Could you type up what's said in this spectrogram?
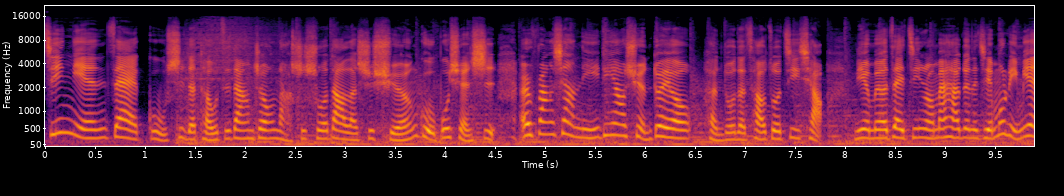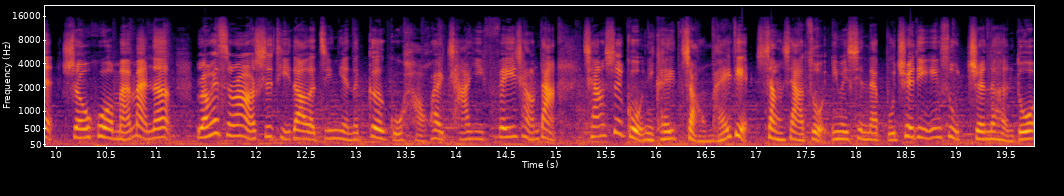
今年在股市的投资当中，老师说到了是选股不选市，而方向你一定要选对哦。很多的操作技巧，你有没有在金融曼哈顿的节目里面收获满满呢？阮慧慈阮老师提到了今年的个股好坏差异非常大，强势股你可以找买点向下做，因为现在不确定因素真的很多。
